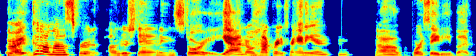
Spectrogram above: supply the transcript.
right good on us for understanding story yeah no not great for annie and uh poor sadie but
